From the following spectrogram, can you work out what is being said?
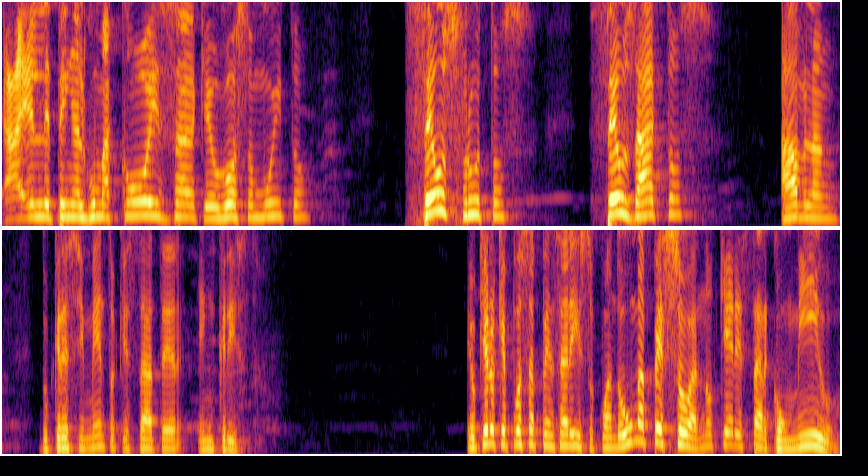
ah, ele tem alguma coisa que eu gosto muito. Seus frutos, seus actos, hablam do crescimento que está a ter em Cristo. Eu quero que possa pensar isso. Quando uma pessoa não quer estar comigo,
